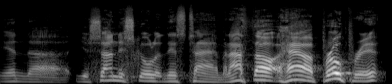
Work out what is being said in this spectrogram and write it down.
in uh, your Sunday school at this time. And I thought, how appropriate,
